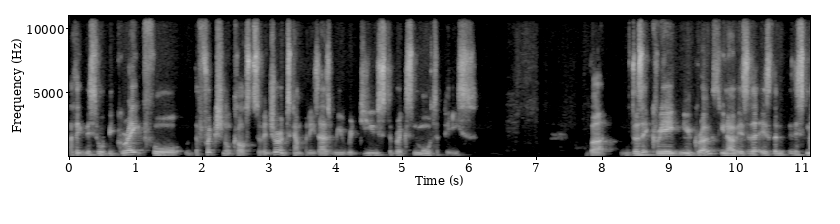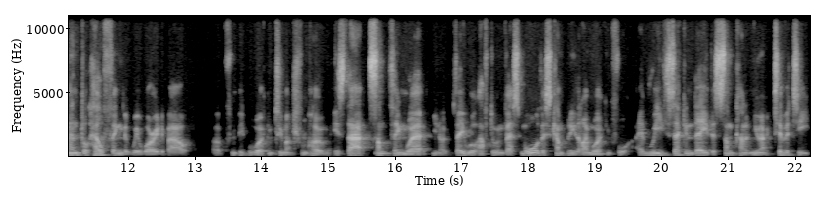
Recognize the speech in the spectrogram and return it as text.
I think this will be great for the frictional costs of insurance companies as we reduce the bricks and mortar piece. But does it create new growth? You know, is the is the this mental health thing that we're worried about uh, from people working too much from home. Is that something where you know they will have to invest more? This company that i'm working for every second day there's some kind of new activity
